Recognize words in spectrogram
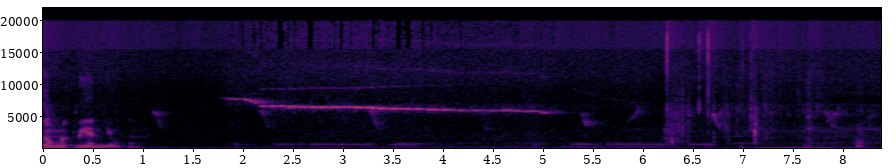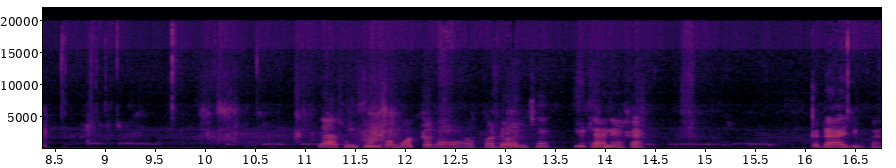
ส่งนักเรียนอยู่ค่ะ หญ้าสูงๆก็หมดไปแล้ว ก็เดินเช็คอยู่แถวเนี้ยค่ะ ก็ได้อยู่ค่ะ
